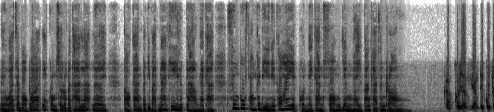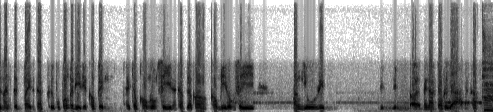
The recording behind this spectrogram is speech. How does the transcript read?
หรือว่าจะบอกว่าเอ๊ะกรมชลประทานละเลย ต่อการปฏิบัติหน้าที่หรือเปล่านะคะ ซึ่งผู้ฟ้องคดีเนี่ยเขาให้เหตุผลในการฟ้องยังไงบ้างคะท่านรอง ครับก็อย่างอย่างที่คุณธนันเกิดไปนะครับ คือผู้ฟ้องคดีเนี่ยเขาเป็นเจ้าของโรงสีนะครับ แล้วก็เขามีโรงสีตั้งอยู่ริม ริมริมเอ่อแม่น้ำเจ้าพระยานะครับค่ะ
